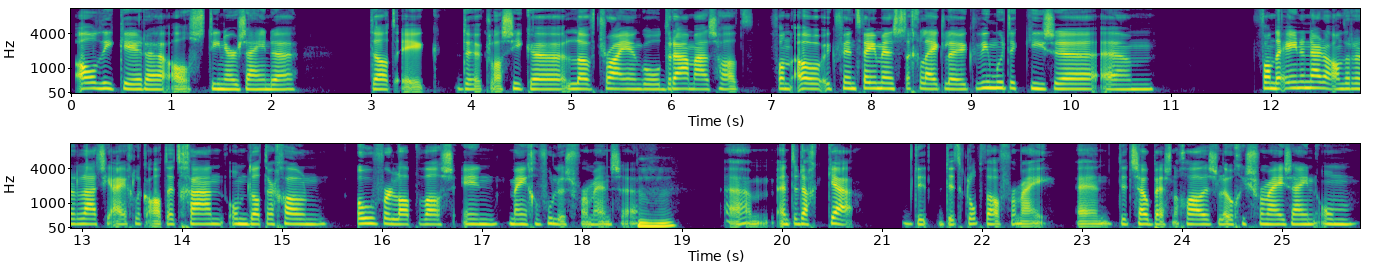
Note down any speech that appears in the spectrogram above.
al die keren als tiener zijnde dat ik de klassieke love triangle drama's had. Van oh, ik vind twee mensen tegelijk leuk. Wie moet ik kiezen? Ehm, van de ene naar de andere relatie eigenlijk altijd gaan, omdat er gewoon overlap was in mijn gevoelens voor mensen. Mhm. Ehm, en toen dacht ik, ja, dit, dit klopt wel voor mij. En dit zou best nog wel eens logisch voor mij zijn om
